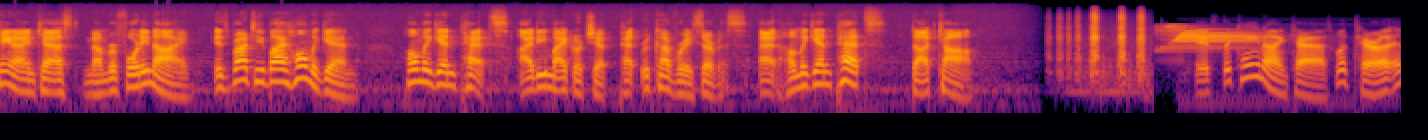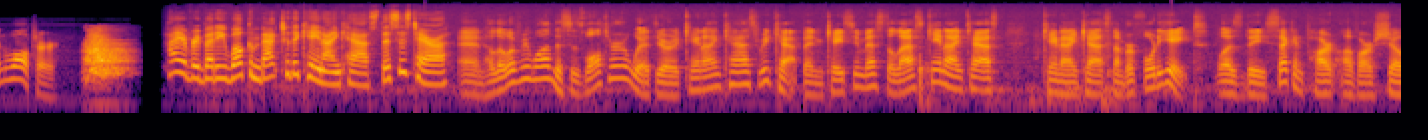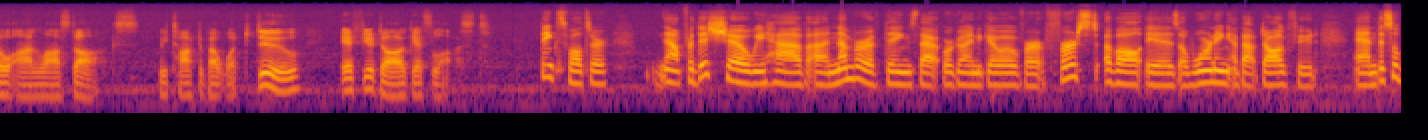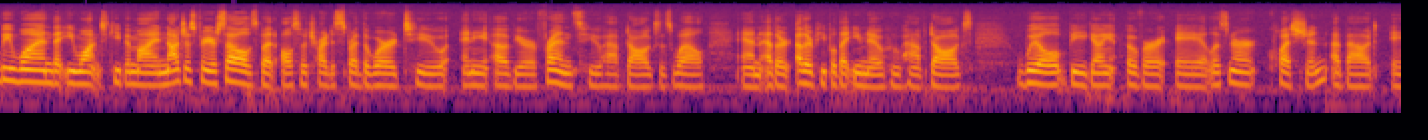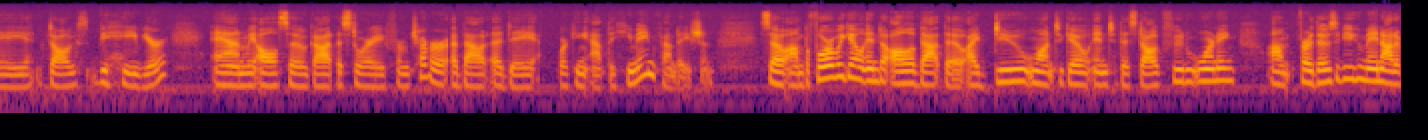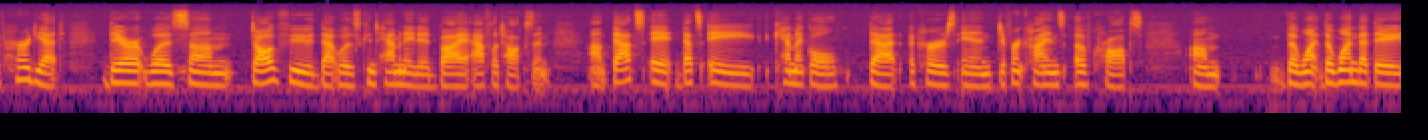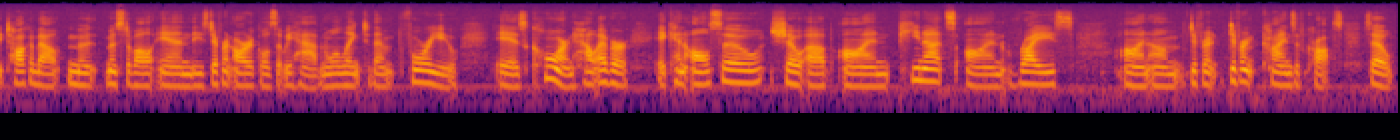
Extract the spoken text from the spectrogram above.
Canine Cast number 49 is brought to you by Home Again. Home Again Pets ID Microchip Pet Recovery Service at homeagainpets.com. It's the Canine Cast with Tara and Walter. Hi, everybody. Welcome back to the Canine Cast. This is Tara. And hello, everyone. This is Walter with your Canine Cast recap. In case you missed the last Canine Cast, Canine Cast number 48 was the second part of our show on lost dogs. We talked about what to do if your dog gets lost. Thanks, Walter. Now, for this show, we have a number of things that we're going to go over. First of all, is a warning about dog food. And this will be one that you want to keep in mind, not just for yourselves, but also try to spread the word to any of your friends who have dogs as well, and other, other people that you know who have dogs. We'll be going over a listener question about a dog's behavior. And we also got a story from Trevor about a day working at the Humane Foundation. So, um, before we go into all of that, though, I do want to go into this dog food warning. Um, for those of you who may not have heard yet, there was some dog food that was contaminated by aflatoxin. Uh, that's a that's a chemical that occurs in different kinds of crops. Um, the one the one that they talk about mo- most of all in these different articles that we have, and we'll link to them for you, is corn. However, it can also show up on peanuts, on rice, on um, different different kinds of crops. So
